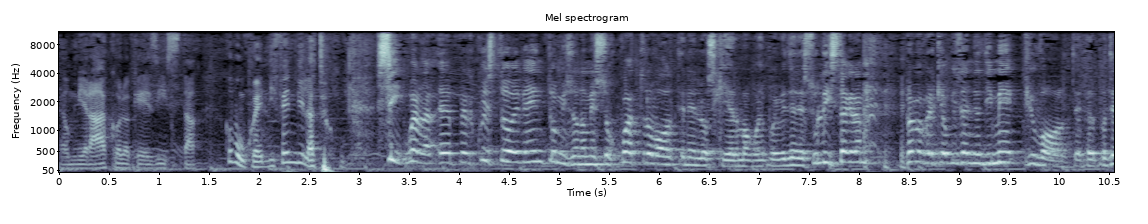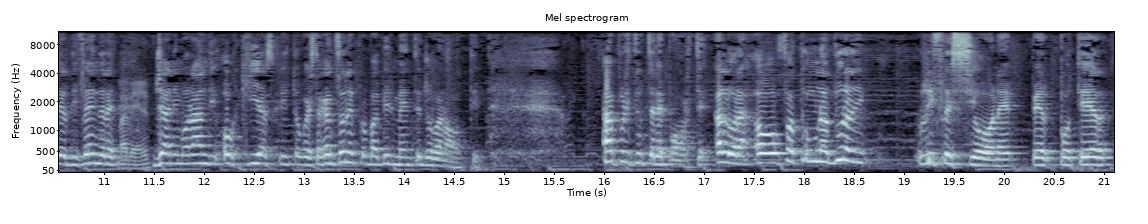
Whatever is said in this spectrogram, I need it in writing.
è un miracolo che esista. Comunque, difendila tu. Sì, guarda, eh, per questo evento mi sono messo quattro volte nello schermo, come puoi vedere sull'Instagram, proprio perché ho bisogno di me più volte per poter difendere. Gianni Morandi o chi ha scritto questa canzone, probabilmente Giovanotti. Apri tutte le porte. Allora, ho fatto una dura ri- riflessione per poter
